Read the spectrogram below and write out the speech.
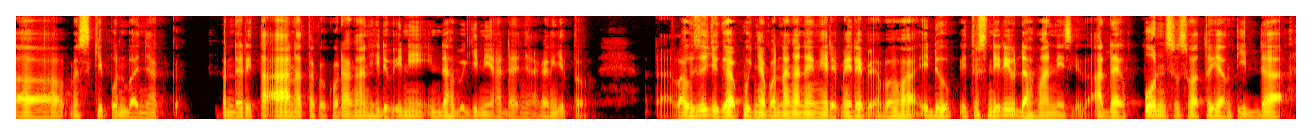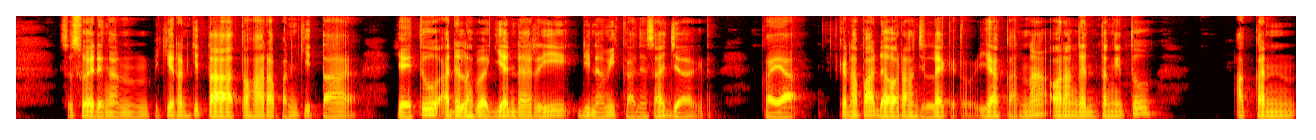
uh, meskipun banyak penderitaan atau kekurangan hidup ini indah begini adanya kan gitu. Lauzu juga punya pandangan yang mirip-mirip ya bahwa hidup itu sendiri udah manis gitu. Adapun sesuatu yang tidak sesuai dengan pikiran kita atau harapan kita yaitu adalah bagian dari dinamikanya saja gitu. Kayak Kenapa ada orang jelek gitu? Ya karena orang ganteng itu akan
